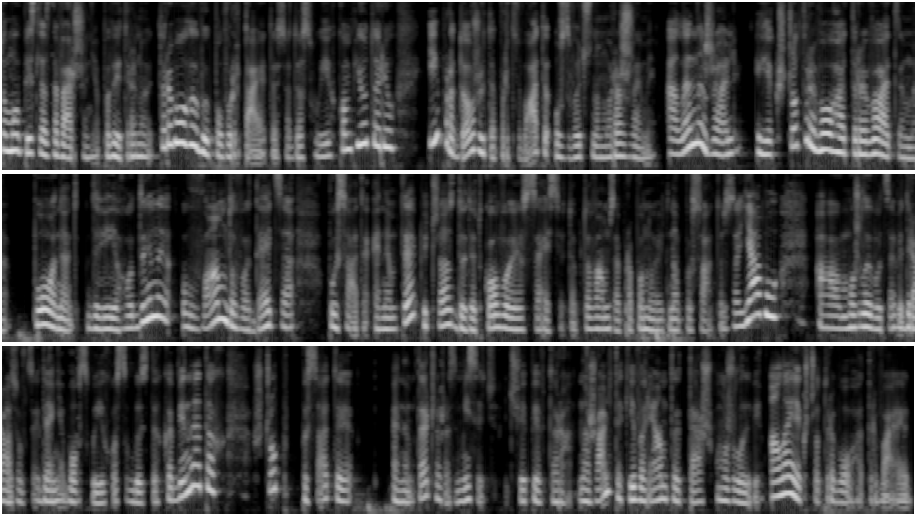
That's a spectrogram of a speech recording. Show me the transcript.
Тому після завершення повітряної тривоги ви повертаєтеся до своїх комп'ютерів і продовжуєте працювати у звичному режимі. Але на жаль, якщо тривога триватиме понад дві години, вам доведеться писати НМТ під час додаткової сесії. Тобто вам запропонують написати заяву, а можливо, це відразу в цей день або в своїх особистих кабінетах, щоб писати. НМТ через місяць чи півтора. На жаль, такі варіанти теж можливі. Але якщо тривога триває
